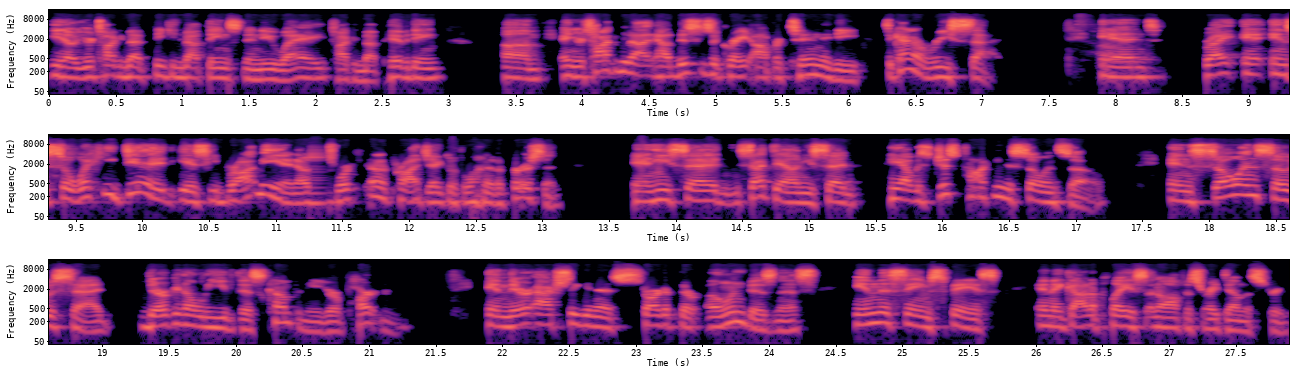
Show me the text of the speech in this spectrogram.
you know, you're talking about thinking about things in a new way, talking about pivoting. Um, and you're talking about how this is a great opportunity to kind of reset. Oh. And right. And, and so what he did is he brought me in. I was working on a project with one other person. And he said, sat down, he said, Hey, I was just talking to so and so. And so and so said, they're going to leave this company, your partner, and they're actually going to start up their own business in the same space. And they got a place, an office right down the street.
